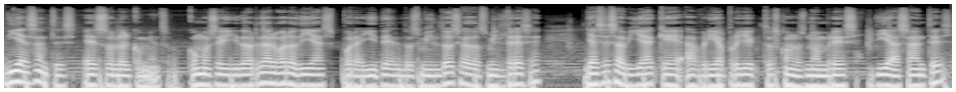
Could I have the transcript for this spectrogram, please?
Días antes es solo el comienzo. Como seguidor de Álvaro Díaz, por ahí del 2012 a 2013, ya se sabía que habría proyectos con los nombres Días antes,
